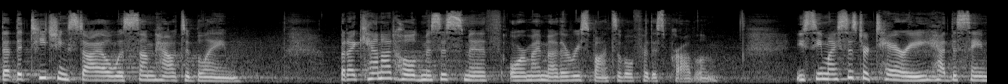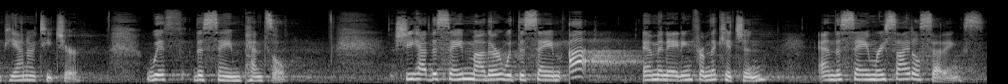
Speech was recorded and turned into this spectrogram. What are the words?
that the teaching style was somehow to blame. But I cannot hold Mrs. Smith or my mother responsible for this problem. You see, my sister Terry had the same piano teacher with the same pencil. She had the same mother with the same ah emanating from the kitchen and the same recital settings.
